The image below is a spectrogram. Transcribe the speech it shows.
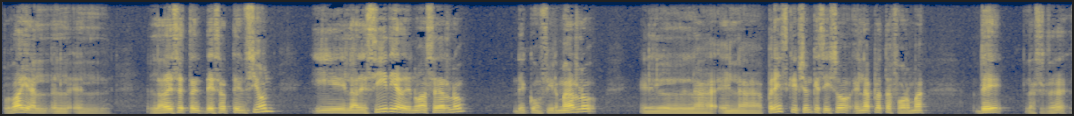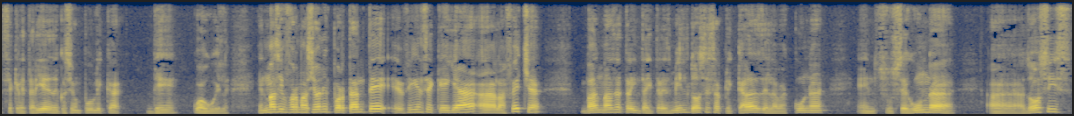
pues vaya, la desatención y la desidia de no hacerlo, de confirmarlo en la, en la preinscripción que se hizo en la plataforma de la Secretaría de Educación Pública de Coahuila. En más información importante, eh, fíjense que ya a la fecha van más de 33 mil dosis aplicadas de la vacuna en su segunda ah, dosis,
